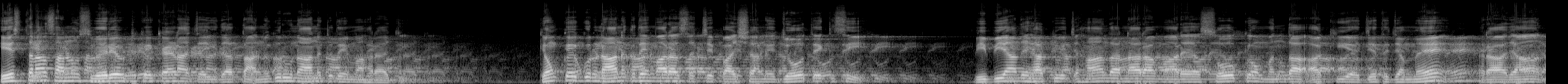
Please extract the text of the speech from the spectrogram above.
ਇਸ ਤਰ੍ਹਾਂ ਸਾਨੂੰ ਸਵੇਰੇ ਉੱਠ ਕੇ ਕਹਿਣਾ ਚਾਹੀਦਾ ਧੰਨ ਗੁਰੂ ਨਾਨਕ ਦੇ ਮਹਾਰਾਜ ਜੀ। ਕਿਉਂਕਿ ਗੁਰੂ ਨਾਨਕ ਦੇ ਮਹਾਰਾਜ ਸੱਚੇ ਪਾਤਸ਼ਾਹ ਨੇ ਜੋਤ ਇੱਕ ਸੀ। ਬੀਬੀਆਂ ਦੇ ਹੱਕ ਵਿੱਚ ਹਾਂ ਦਾ ਨਾਰਾ ਮਾਰਿਆ, ਸੋ ਕਿਉ ਮੰਦਾ ਆਖੀਐ, ਜਿਤ ਜੰਮੇ ਰਾਜਾਨ।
